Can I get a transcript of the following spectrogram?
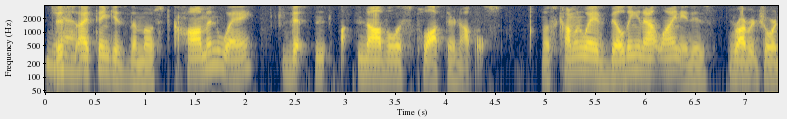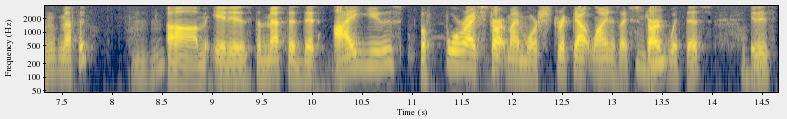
This, I think, is the most common way that n- novelists plot their novels. Most common way of building an outline. It is Robert Jordan's method. Um, it is the method that I use before I start my more strict outline. As I start with this, It is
